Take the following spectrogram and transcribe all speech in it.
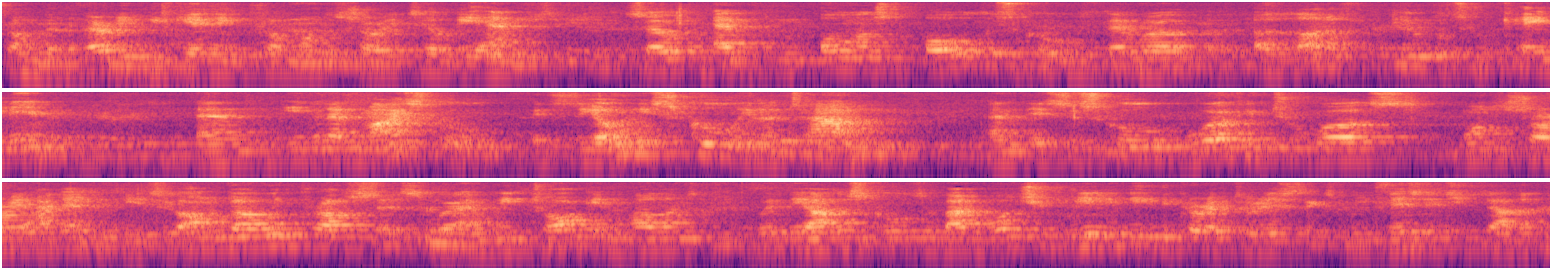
from the very beginning, from Montessori till the end. So at almost all the schools, there were a lot of pupils who came in. And even at my school, it's the only school in a town and it's a school working towards Montessori identity. It's an ongoing process where we talk in Holland with the other schools about what should really be the characteristics. We visit each other,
